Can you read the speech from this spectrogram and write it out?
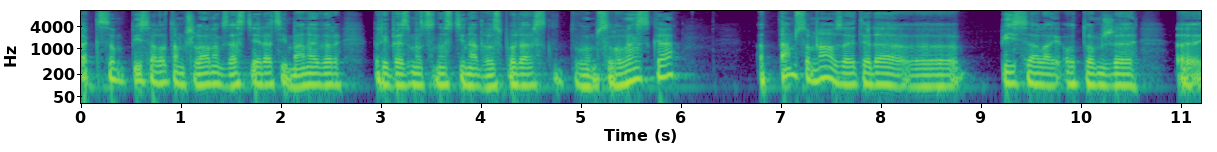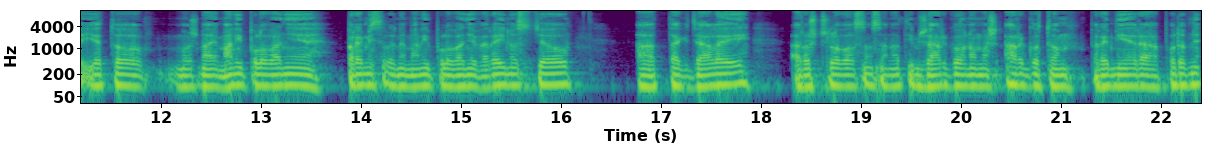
tak som písal o tom článok Zastierací manéver pri bezmocnosti nad hospodárstvom Slovenska. A tam som naozaj teda e, písal aj o tom, že e, je to možno aj manipulovanie, premyslené manipulovanie verejnosťou a tak ďalej. A rozčuloval som sa nad tým žargónom až argotom premiéra a podobne.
